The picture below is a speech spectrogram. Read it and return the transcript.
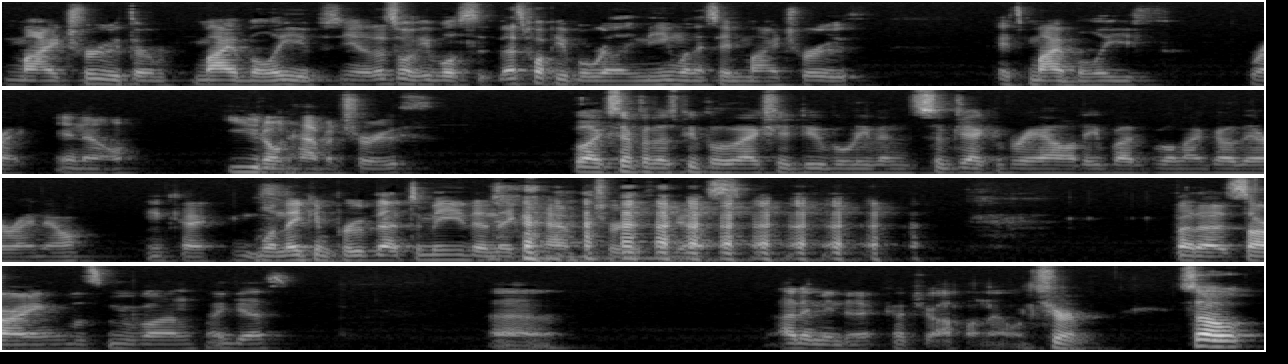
my truth or my beliefs. You know, that's what people that's what people really mean when they say my truth. It's my belief, Right. You know, you don't have a truth. Well, except for those people who actually do believe in subjective reality, but we'll not go there right now. Okay, when they can prove that to me, then they can have the truth, I guess. But uh, sorry, let's move on. I guess. Uh, I didn't mean to cut you off on that one. Sure. So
